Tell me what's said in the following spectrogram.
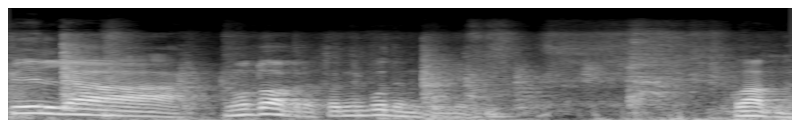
пілля. Ну добре, то не будемо тоді. Ладно.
